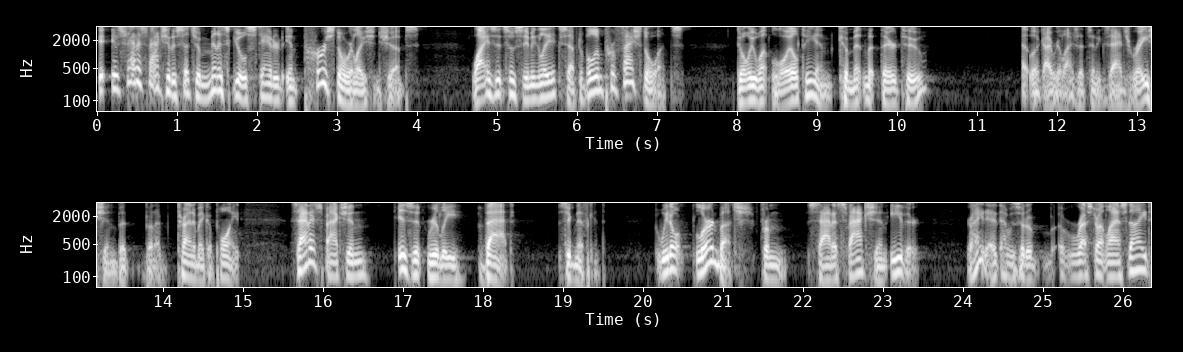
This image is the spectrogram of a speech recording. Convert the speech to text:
If satisfaction is such a minuscule standard in personal relationships, why is it so seemingly acceptable in professional ones? Don't we want loyalty and commitment there too? Uh, look, I realize that's an exaggeration, but, but I'm trying to make a point. Satisfaction isn't really that significant. We don't learn much from satisfaction either right? I was at a restaurant last night.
